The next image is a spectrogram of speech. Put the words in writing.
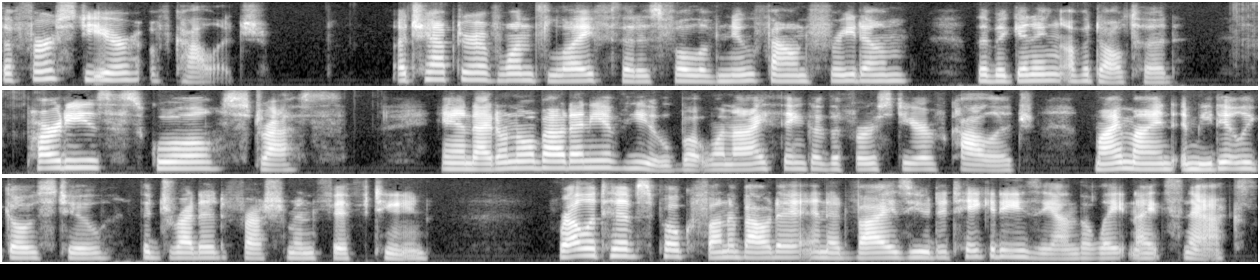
The first year of college. A chapter of one's life that is full of newfound freedom, the beginning of adulthood. Parties, school, stress. And I don't know about any of you, but when I think of the first year of college, my mind immediately goes to the dreaded freshman 15. Relatives poke fun about it and advise you to take it easy on the late night snacks.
